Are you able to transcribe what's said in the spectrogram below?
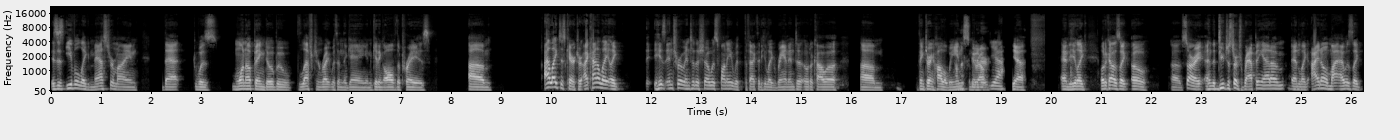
is this evil like mastermind that was one upping Dobu left and right within the gang and getting all of the praise. Um I liked his character. I kind of like like his intro into the show was funny with the fact that he like ran into Odokawa um I think during Halloween on the when they were out- scooter Yeah. yeah. And he like Odokawa was like, "Oh, uh, sorry," and the dude just starts rapping at him, and like I know my I was like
